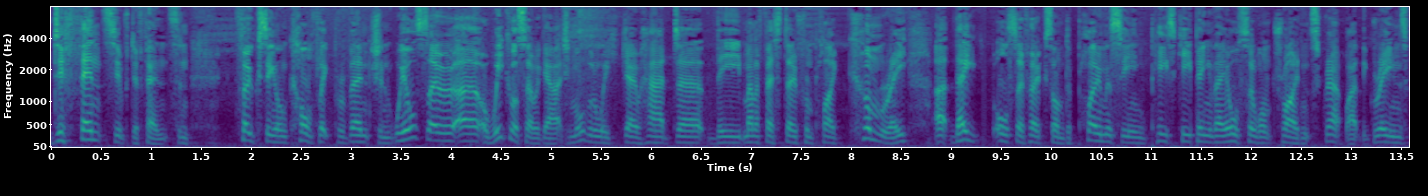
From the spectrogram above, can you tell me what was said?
defensive defence and focusing on conflict prevention. We also, uh, a week or so ago, actually more than a week ago, had uh, the manifesto from Plaid Cymru. Uh, they also focus on diplomacy and peacekeeping. They also want Trident scrap like the Greens.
